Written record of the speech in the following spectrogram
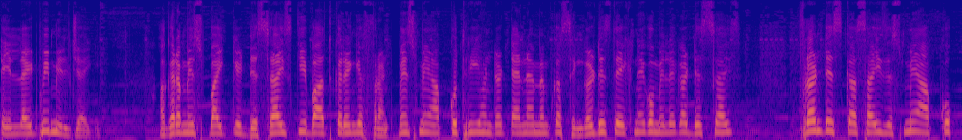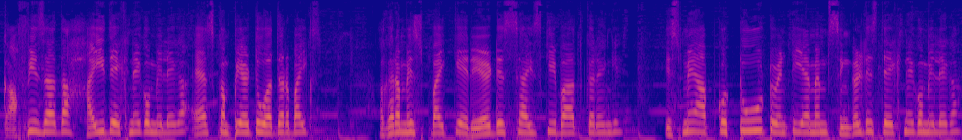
tail light भी मिल जाएगी। अगर हम इस बाइक के डिस्क साइज़ की बात करेंगे फ्रंट में इसमें आपको 310 mm का सिंगल डिस्क देखने को मिलेगा डिस्क साइज़ फ्रंट डिस्क का साइज़ इसमें आपको काफ़ी ज़्यादा हाई देखने को मिलेगा as compare to other bikes अगर हम इस बाइक के रेयर डिस्क साइज़ की बात करेंगे, इसमें आपको 220 ट्वेंटी mm सिंगल डिस्क देखने को मिलेगा।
